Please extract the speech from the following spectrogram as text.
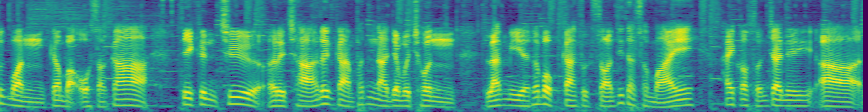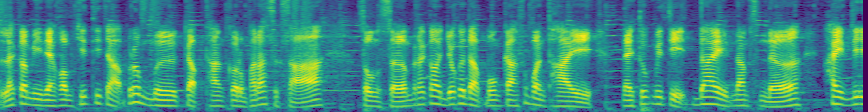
ฟุตบอลกัมบะโอซาก้าที่ขึ้นชื่อเรือชาเรื่องการพัฒนาเยาวชน และมีระบบการฝึกสอนที่ทันสมัย ให้ความสนใจในอาและก็มีแนวความคิดที่จะร่วมมือกับทางกรมพละศึกษา ส่งเสริมและก็ยกระดับวงการฟุตบอลไทย ในทุกมิติได้นำเสนอให้ริ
